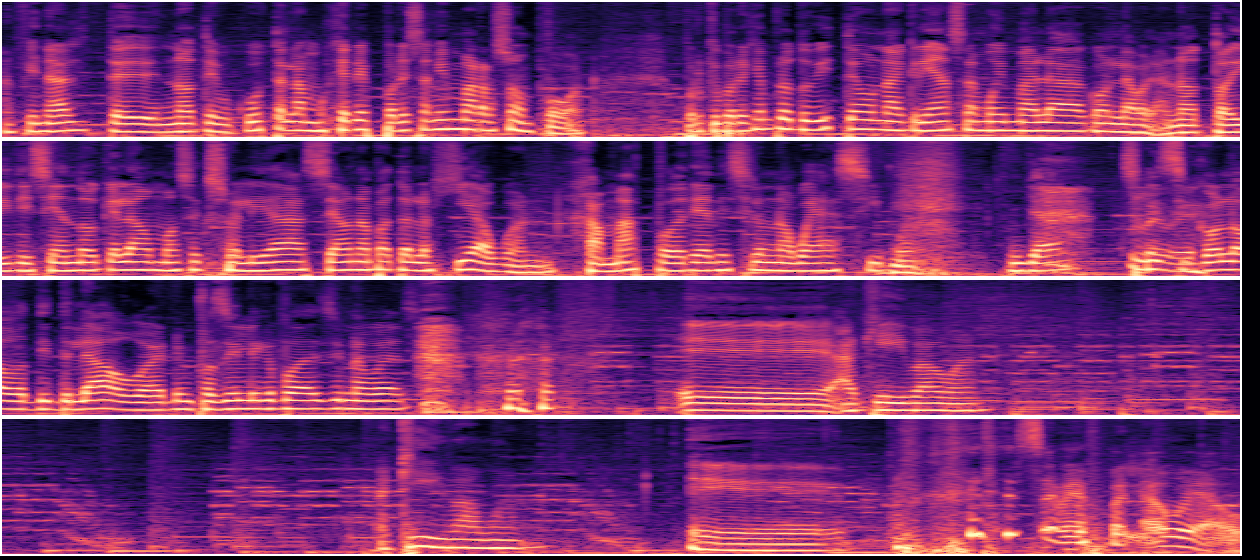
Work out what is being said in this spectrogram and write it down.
Al final te, no te gustan las mujeres por esa misma razón, po. Porque, por ejemplo, tuviste una crianza muy mala con Laura. No estoy diciendo que la homosexualidad sea una patología, weón. Jamás podría decir una wea así, weón. Ya, soy psicólogo titulado, weón. Imposible que pueda decir una wea así. eh, aquí iba, weón. Aquí iba, weón. Eh, Se me fue la wea.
